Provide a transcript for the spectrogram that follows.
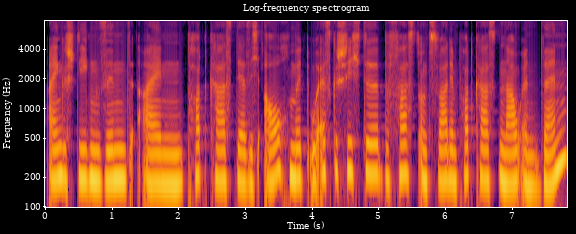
eingestiegen sind, ein Podcast, der sich auch mit US-Geschichte befasst und zwar den Podcast Now and Then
